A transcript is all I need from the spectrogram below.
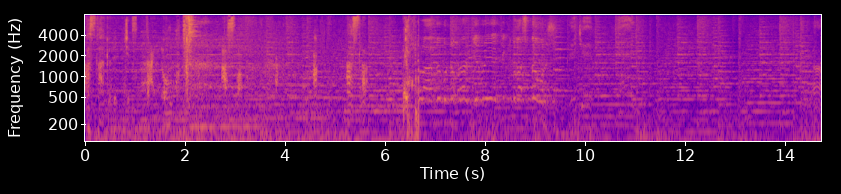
asla göremeyeceğiz. Tayin olmaz. Asla. Asla. Asla. Ağzını burnunu kırarım gel buraya erkek gibi karşımda konuş. Ah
